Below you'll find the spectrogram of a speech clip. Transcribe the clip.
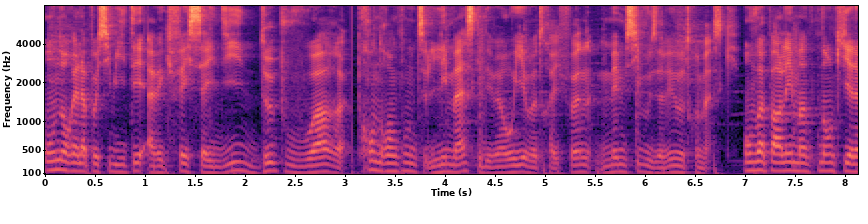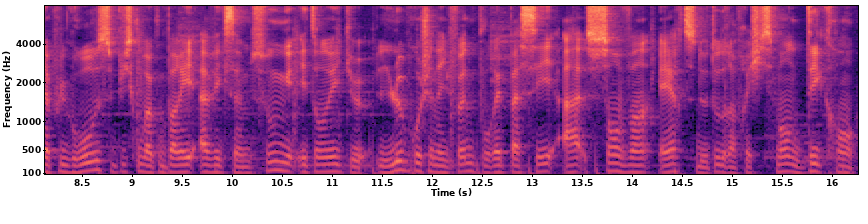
on aurait la possibilité avec Face ID de pouvoir prendre en compte les masques et déverrouiller votre iPhone, même si vous avez votre masque. On va parler maintenant qui est la plus grosse, puisqu'on va comparer avec Samsung, étant donné que le prochain iPhone pourrait passer à 120 Hz de taux de rafraîchissement d'écran.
